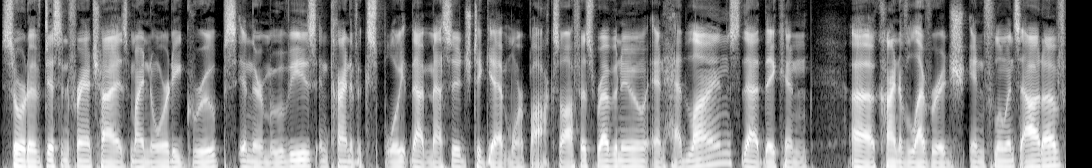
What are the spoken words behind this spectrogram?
sort of disenfranchised minority groups in their movies and kind of exploit that message to get more box office revenue and headlines that they can uh, kind of leverage influence out of.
